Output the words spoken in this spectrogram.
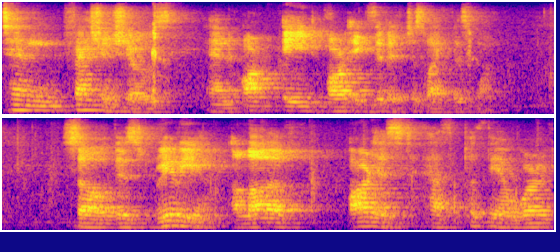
10 fashion shows and eight art exhibits just like this one. So there's really a lot of artists has put their work,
